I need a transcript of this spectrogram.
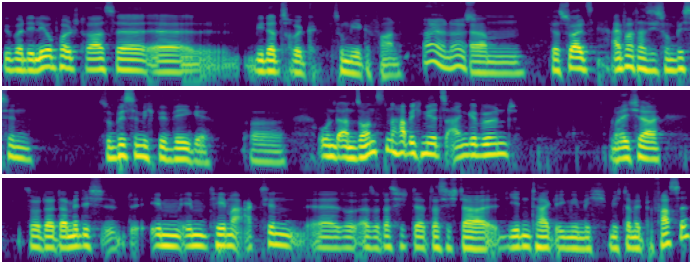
über die Leopoldstraße äh, wieder zurück zu mir gefahren. Ah ja, nice. Ähm, das so als einfach, dass ich so ein bisschen, so ein bisschen mich bewege. Äh, und ansonsten habe ich mir jetzt angewöhnt, weil ich ja So, da, damit ich äh, im, im Thema Aktien, äh, so, also dass ich da, dass ich da jeden Tag irgendwie mich, mich damit befasse,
